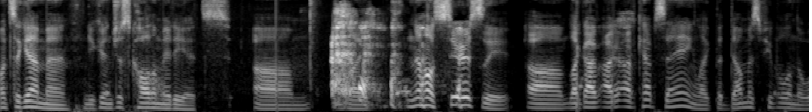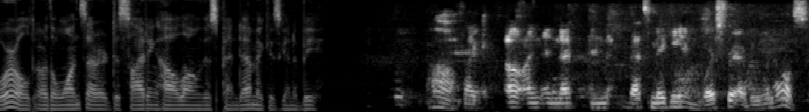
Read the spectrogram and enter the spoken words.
Once again, man, you can just call them idiots. Um, like, no, seriously. Um, like I've I've kept saying, like the dumbest people in the world are the ones that are deciding how long this pandemic is going to be. Oh, like oh, and, and that and that's making it worse for everyone else.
